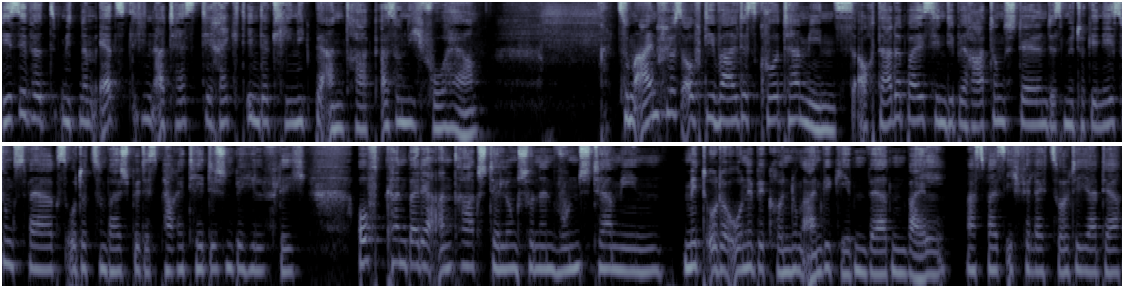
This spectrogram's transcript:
Diese wird mit einem ärztlichen Attest direkt in der Klinik beantragt, also nicht vorher. Zum Einfluss auf die Wahl des Kurtermins. Auch da dabei sind die Beratungsstellen des Müttergenesungswerks oder zum Beispiel des Paritätischen behilflich. Oft kann bei der Antragstellung schon ein Wunschtermin mit oder ohne Begründung angegeben werden, weil was weiß ich, vielleicht sollte ja der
